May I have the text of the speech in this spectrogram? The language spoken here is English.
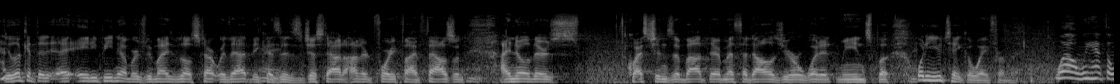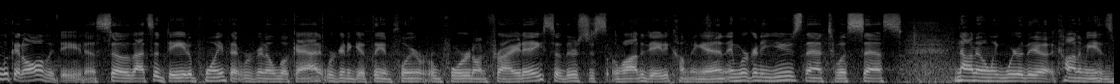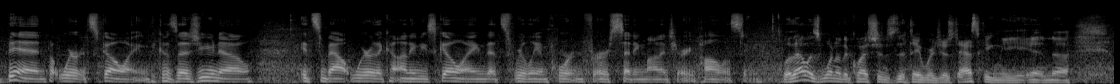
you look at the uh, ADP numbers, we might as well start with that because right. it's just out 145,000. I know there's questions about their methodology or what it means, but what do you take away from it? Well, we have to look at all the data. So that's a data point that we're going to look at. We're going to get the employment report on Friday. So there's just a lot of data coming in, and we're going to use that to assess not only where the economy has been, but where it's going. Because as you know, it's about where the economy is going that's really important for setting monetary policy. Well, that was one of the questions that they were just asking me in uh,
